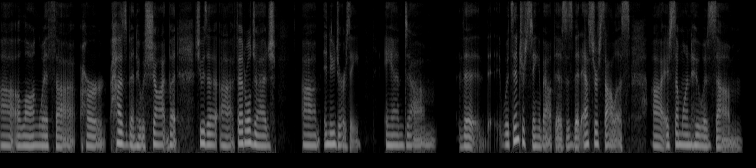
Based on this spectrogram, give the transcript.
uh, along with uh, her husband who was shot. But she was a, a federal judge um, in New Jersey, and um, the, the, what's interesting about this is that Esther Salas uh, is someone who was um,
